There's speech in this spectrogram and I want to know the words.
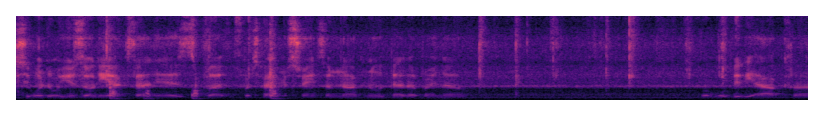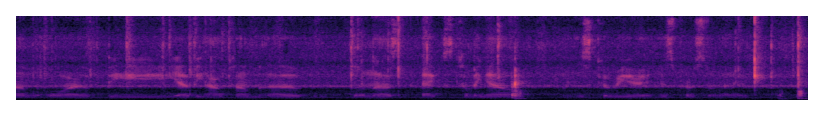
Actually wonder what your zodiac sign is, but for time restraints, I'm not gonna look that up right now. What will be the outcome, or be yeah, the outcome of Lil Nas X coming out in his career and his personal life?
